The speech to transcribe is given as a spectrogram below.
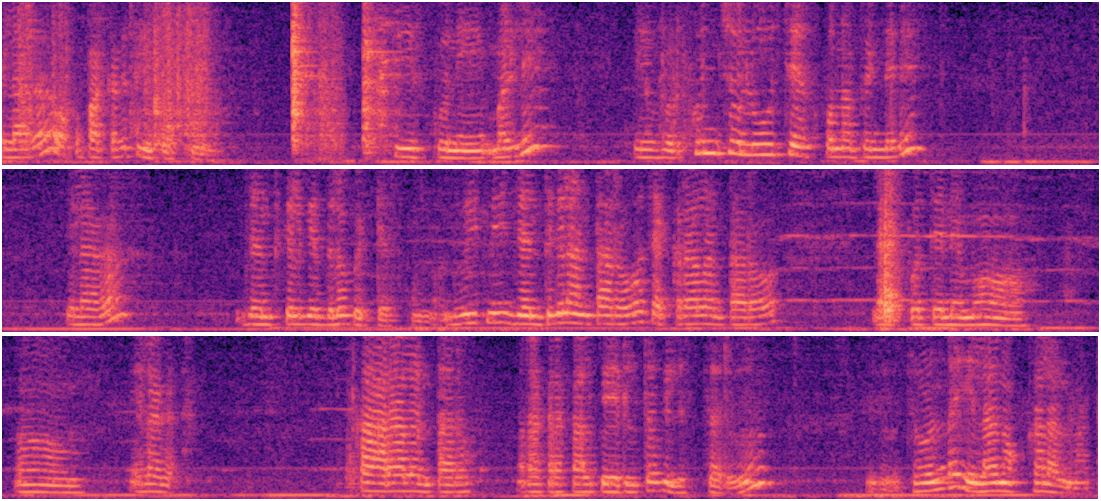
ఇలాగా ఒక పక్కకి తీసేస్తాను తీసుకుని మళ్ళీ ఇప్పుడు కొంచెం లూజ్ చేసుకున్న పిండిని ఇలాగా జంతికల గిద్దలో పెట్టేసుకుందాం. వీటిని జంతికలు అంటారో చక్రాలు అంటారో లేకపోతేనేమో ఇలాగ కారాలు అంటారు. రకరకాల పేర్లతో పిలుస్తారు. ఇది చూడండి ఇలా నొక్కాలన్నమాట.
